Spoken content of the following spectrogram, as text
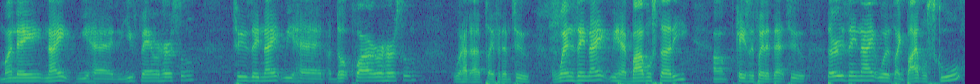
Monday night we had youth band rehearsal. Tuesday night we had adult choir rehearsal. We had to play for them too. Wednesday night we had Bible study. Um, occasionally played at that too. Thursday night was like Bible school.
